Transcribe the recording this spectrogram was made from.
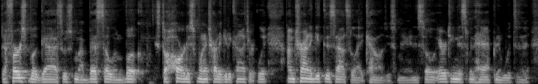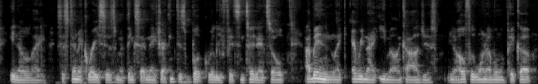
The first book, guys, was my best selling book. It's the hardest one I try to get a contract with. I'm trying to get this out to like colleges, man. And so everything that's been happening with the, you know, like systemic racism and things of that nature, I think this book really fits into that. So I've been like every night emailing colleges. You know, hopefully one of them will pick up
